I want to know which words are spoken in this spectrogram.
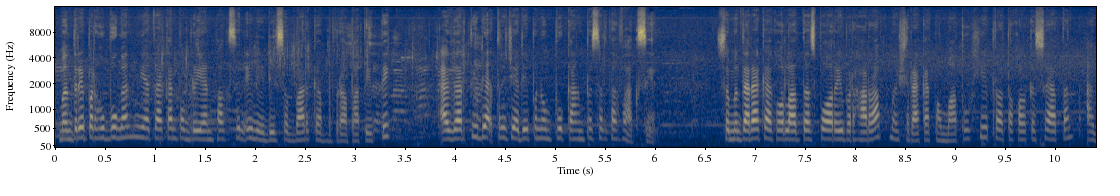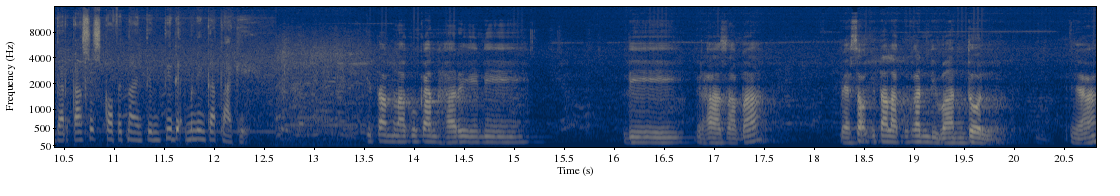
Menteri Perhubungan menyatakan pemberian vaksin ini disebar ke beberapa titik agar tidak terjadi penumpukan peserta vaksin. Sementara Kakor Lantas Polri berharap masyarakat mematuhi protokol kesehatan agar kasus COVID-19 tidak meningkat lagi. Kita melakukan hari ini di Geraha Sabah, besok kita lakukan di Bantul, ya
